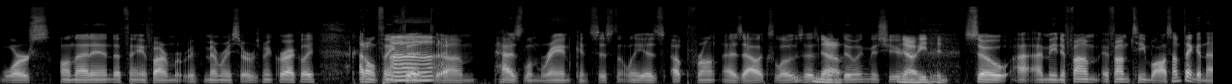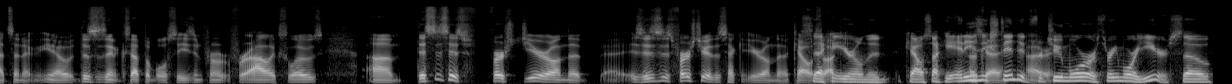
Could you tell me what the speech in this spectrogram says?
worse on that end. I think if I remember, if memory serves me correctly, I don't think that Uh, um, Haslam ran consistently as up front as Alex Lowes has No. been doing this year. No, he did. So I, I mean, if I'm if I'm team boss, I'm thinking that's an you know this is an acceptable season for for Alex Lowes. Um, this is his first year on the uh, is this his first year or the second year on the Kawasaki? Second year on the Kawasaki, and he's Okay, extended all for right. two more or three more years. So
